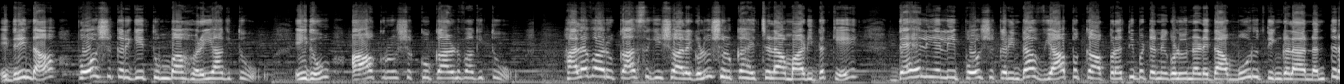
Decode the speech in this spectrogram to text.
ಇದರಿಂದ ಪೋಷಕರಿಗೆ ತುಂಬಾ ಹೊರೆಯಾಗಿತ್ತು. ಇದು ಆಕ್ರೋಶಕ್ಕೂ ಕಾರಣವಾಗಿತ್ತು. ಹಲವಾರು ಖಾಸಗಿ ಶಾಲೆಗಳು ಶುಲ್ಕ ಹೆಚ್ಚಳ ಮಾಡಿದ್ದಕ್ಕೆ ದೆಹಲಿಯಲ್ಲಿ ಪೋಷಕರಿಂದ ವ್ಯಾಪಕ ಪ್ರತಿಭಟನೆಗಳು ನಡೆದ ಮೂರು ತಿಂಗಳ ನಂತರ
